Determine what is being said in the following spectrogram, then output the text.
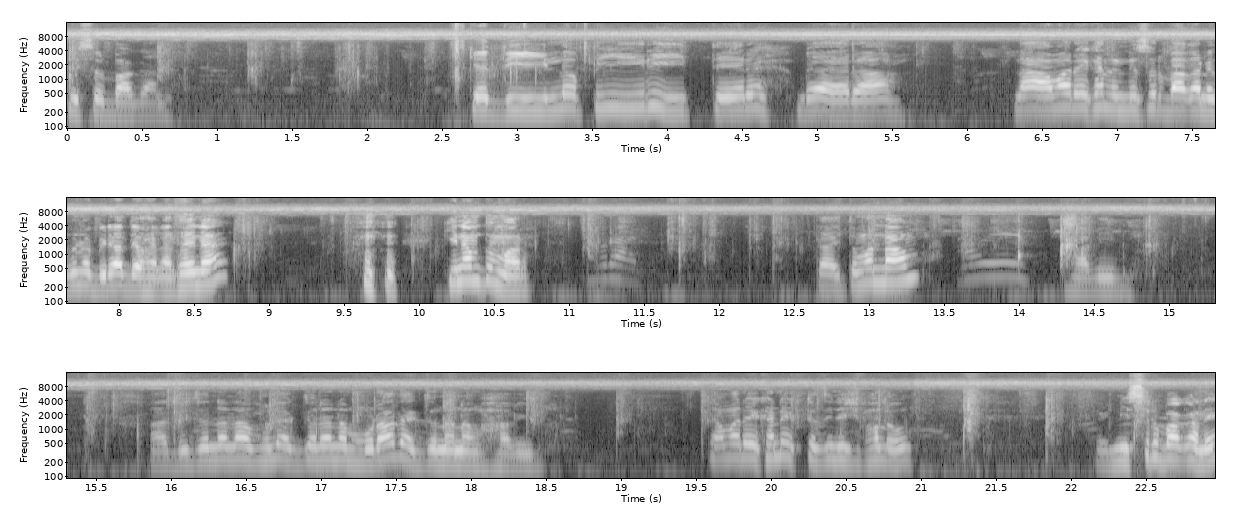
নিচুর বাগান। কে দিল পিরিতের বেড়া। না আমার এখানে নিচুর বাগানে কোনো বিরাট হয় না তাই না? কি নাম তোমার? তাই তোমার নাম? হাবিব। আর দুজনের নাম হলো, একজনের নাম মুরাদ, একজনের নাম হাবিব। আমার এখানে একটা জিনিস ভালো মিশ্র বাগানে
